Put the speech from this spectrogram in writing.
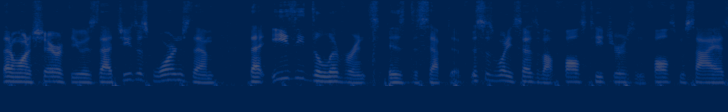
that I want to share with you is that Jesus warns them that easy deliverance is deceptive. This is what he says about false teachers and false messiahs.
